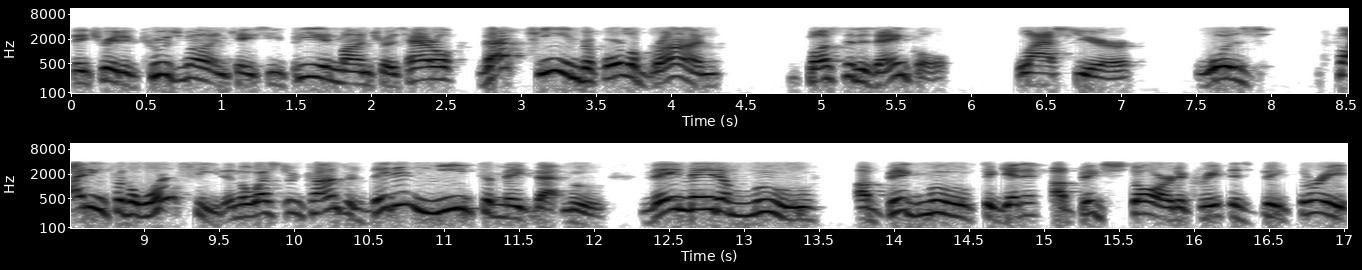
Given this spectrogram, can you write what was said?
They traded Kuzma and KCP and Montrezl Harrell. That team, before LeBron busted his ankle, last year was fighting for the one seed in the Western Conference. They didn't need to make that move. They made a move, a big move to get a big star to create this big three,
